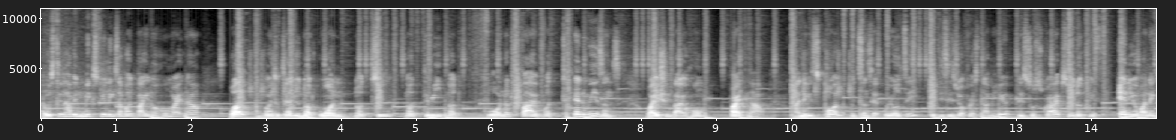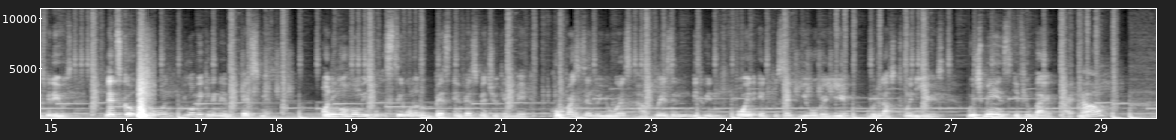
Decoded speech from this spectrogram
Are you still having mixed feelings about buying a home right now? Well, I'm going to tell you not one, not two, not three, not four, not five, but 10 reasons why you should buy a home right now. My name is Paul with Sunset Realty. If this is your first time here, please subscribe so you don't miss any of our next videos. Let's go. One, you are making an investment. Owning a home is still one of the best investments you can make. Home prices in the US have risen between 4 and 8% year over year over the last 20 years, which means if you buy right now,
